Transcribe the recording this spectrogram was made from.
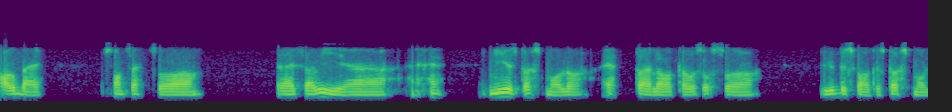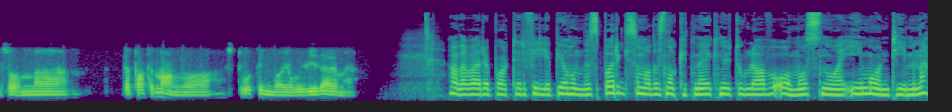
arbeid. Sånn sett så reiser vi eh, nye spørsmål og etterlater oss også ubesvarte spørsmål som eh, departement og storting må jobbe videre med. Ja, Det var reporter Filip Johannesborg som hadde snakket med Knut Olav Åmås nå i morgentimene.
